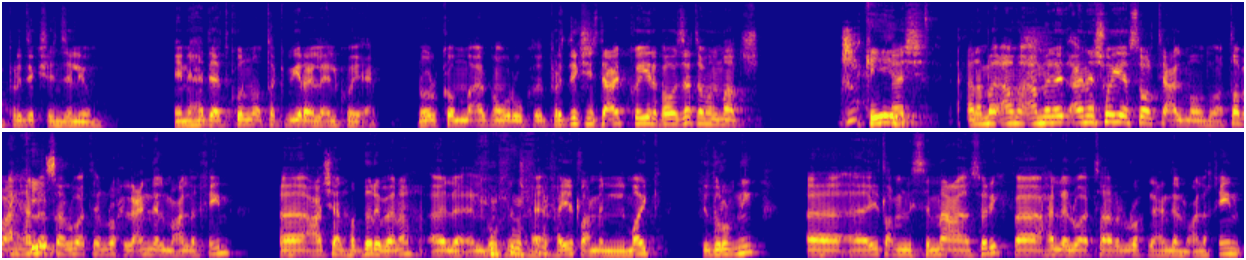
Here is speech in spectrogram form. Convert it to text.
100% predictions اليوم. يعني هذا تكون نقطة كبيرة لكم يعني. نقول لكم ألف مبروك. ال predictions تاعتكم هي اللي فوزتهم الماتش. أكيد. ماشي. أنا ما- عملت أنا شوية صولتي على الموضوع. طبعا هلا أكيد. صار الوقت نروح لعند المعلقين؟ آه عشان هضرب أنا. آه المخرج هيطلع من المايك يضربني. آه آه يطلع من السماعة sorry. فهلا الوقت صار نروح لعند المعلقين.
